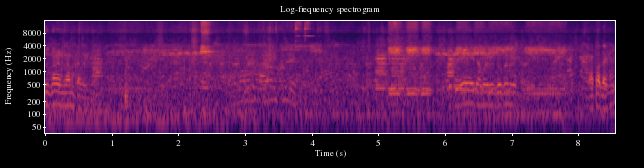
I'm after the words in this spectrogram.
দোকানের নামটা আমাদের দোকানের কাটা দেখেন।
